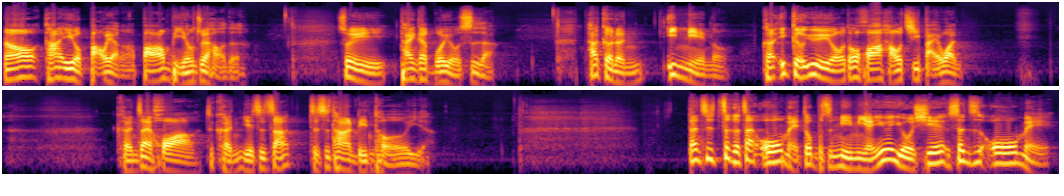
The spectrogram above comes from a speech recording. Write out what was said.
然后他也有保养啊，保养品用最好的，所以他应该不会有事啊。他可能一年哦。可能一个月哦，都花好几百万，可能在花，这可能也是他，只是他的零头而已啊。但是这个在欧美都不是秘密啊，因为有些甚至欧美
